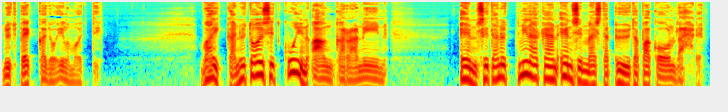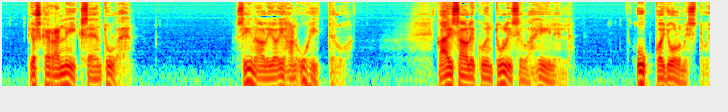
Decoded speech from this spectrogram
Nyt Pekka jo ilmoitti. Vaikka nyt oisit kuin ankara, niin en sitä nyt minäkään ensimmäistä pyytä pakoon lähde, jos kerran niikseen tulee. Siinä oli jo ihan uhittelua. Kaisa oli kuin tulisilla hiilillä. Ukko julmistui.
